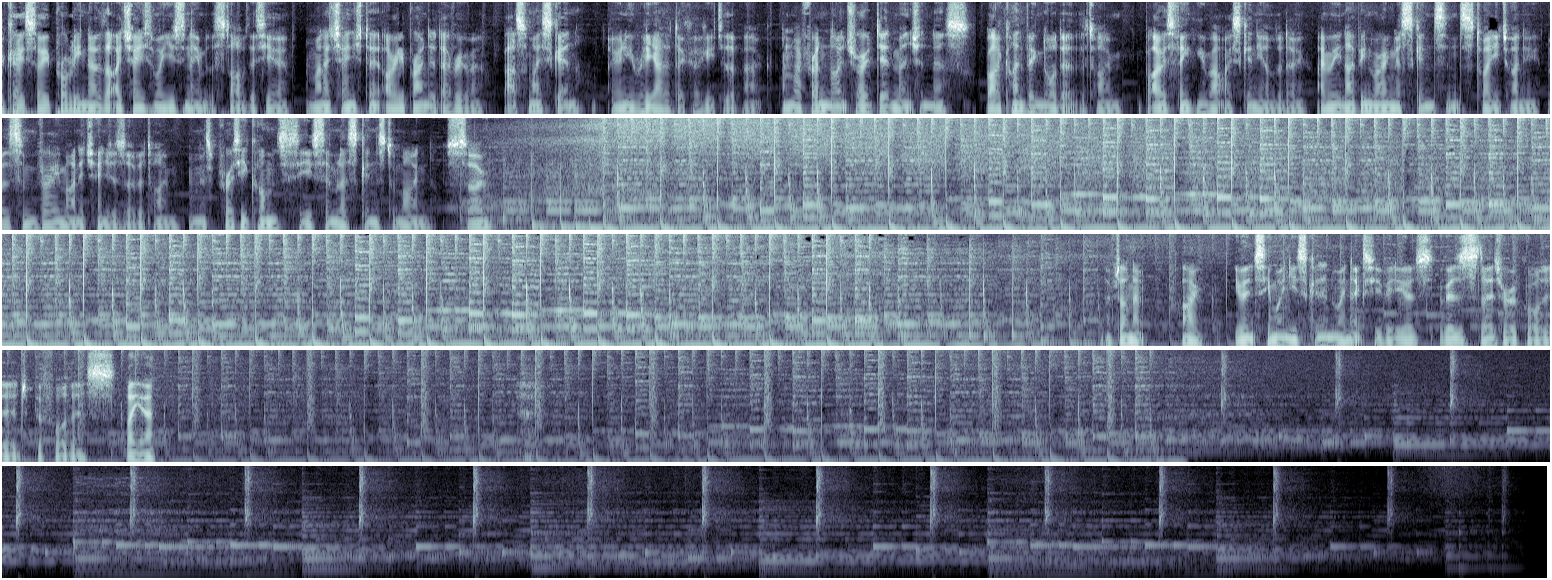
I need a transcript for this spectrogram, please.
Okay, so you probably know that I changed my username at the start of this year, and when I changed it, I rebranded everywhere. But as for my skin, I only really added a cookie to the back. And my friend Nitro did mention this, but I kind of ignored it at the time. But I was thinking about my skin the other day. I mean, I've been wearing this skin since 2020, with some very minor changes over time, and it's pretty common to see similar skins to mine. So, I've done it. Hi. You won't see my new skin in my next few videos because those were recorded before this. But yeah,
